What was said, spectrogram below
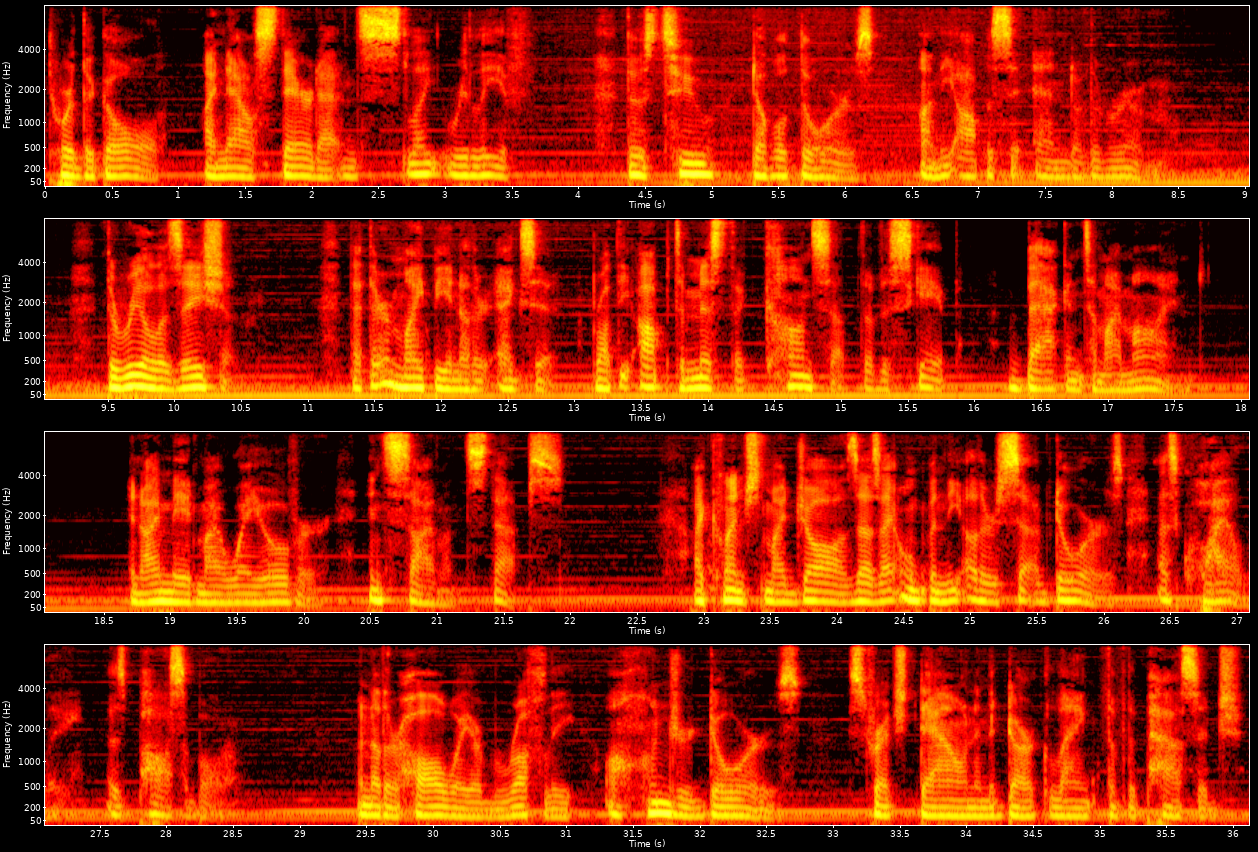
Toward the goal I now stared at in slight relief those two double doors on the opposite end of the room. The realization that there might be another exit brought the optimistic concept of escape back into my mind, and I made my way over in silent steps. I clenched my jaws as I opened the other set of doors as quietly as possible. Another hallway of roughly a hundred doors stretched down in the dark length of the passage.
